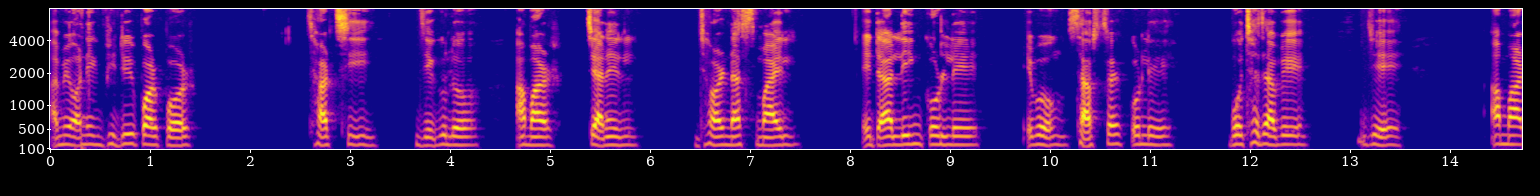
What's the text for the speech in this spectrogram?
আমি অনেক ভিডিও পর পর ছাড়ছি, যেগুলো আমার চ্যানেল ঝর্ণা স্মাইল এটা লিঙ্ক করলে এবং সাবস্ক্রাইব করলে বোঝা যাবে যে আমার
